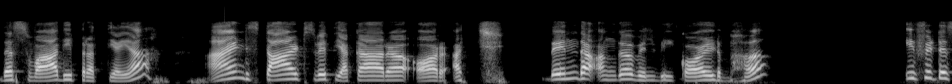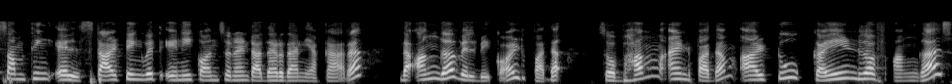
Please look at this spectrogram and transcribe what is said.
the swadi pratyaya and starts with yakara or ach, then the anga will be called bha. If it is something else starting with any consonant other than yakara, the anga will be called pada. So bham and padam are two kinds of angas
